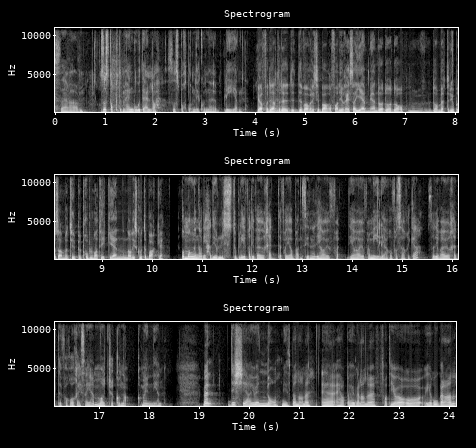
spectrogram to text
Så og så stoppet vi en god del, da. Så spurte om de kunne bli igjen. Ja, for det- det var vel ikke bare for de å reise hjem igjen, da, da, da, da møtte de jo på samme type problematikk igjen når de skulle tilbake? Og mange av de hadde jo lyst til å bli, for de var jo redde for jobbene sine. De har jo, de har jo familier å forsørge, så de var jo redde for å reise hjem og ikke kunne komme inn igjen. Men det skjer jo enormt mye spennende eh, her på Haugalandet for tida, og i Rogaland.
